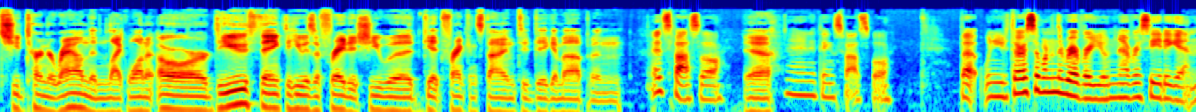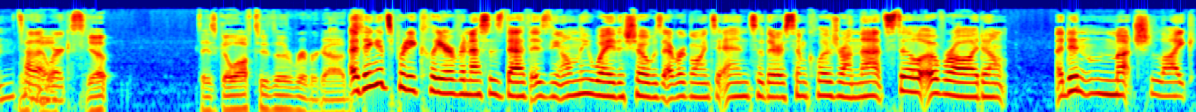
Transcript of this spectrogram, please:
she turned around and like wanted, or do you think that he was afraid that she would get Frankenstein to dig him up and It's possible. yeah, Anything's possible. But when you throw someone in the river, you'll never see it again. That's how that Mhm. works. Yep, they just go off to the river gods. I think it's pretty clear Vanessa's death is the only way the show was ever going to end, so there is some closure on that. Still, overall, I don't, I didn't much like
